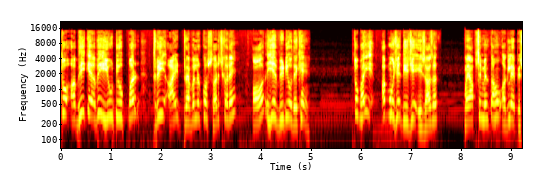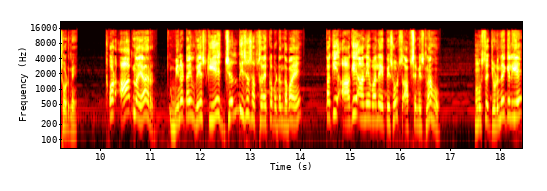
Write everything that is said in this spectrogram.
तो अभी के अभी यूट्यूब पर थ्री आई ट्रेवलर को सर्च करें और ये वीडियो देखें। तो भाई, अब मुझे दीजिए इजाज़त। मैं आपसे मिलता हूँ अगले एपिसोड में। और आप ना यार, बिना टाइम वेस्ट किए जल्दी से सब्सक्राइब का बटन दबाएँ ताकि आगे आने वाले एपिसोड्स आपसे मिस ना हो। मुझसे जुड़ने के लिए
